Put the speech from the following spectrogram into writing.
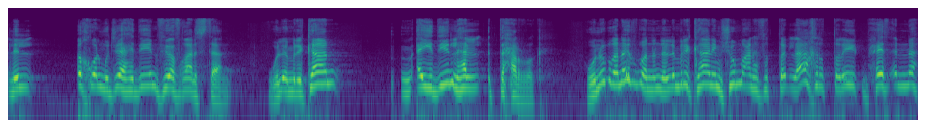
للأخوة المجاهدين في أفغانستان والأمريكان مأيدين لهالتحرك ونبغى نضمن إن الأمريكان يمشون معنا في الطريق لآخر الطريق بحيث إنه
